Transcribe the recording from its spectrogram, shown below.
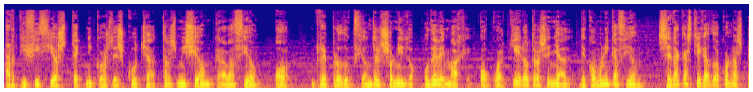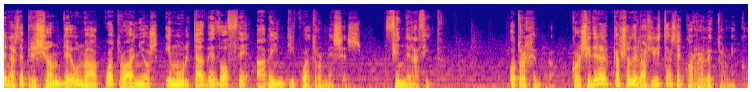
artificios técnicos de escucha, transmisión, grabación o reproducción del sonido o de la imagen o cualquier otra señal de comunicación, será castigado con las penas de prisión de 1 a 4 años y multa de 12 a 24 meses. Fin de la cita. Otro ejemplo. Considera el caso de las listas de correo electrónico.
